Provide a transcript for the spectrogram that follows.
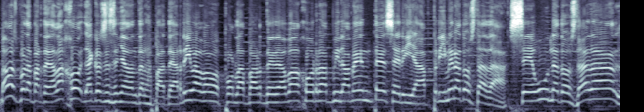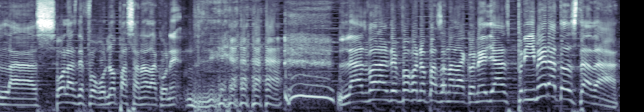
Vamos por la parte de abajo. Ya que os he enseñado antes la parte de arriba, vamos por la parte de abajo rápidamente. Sería primera tostada. Segunda tostada. Las bolas de fuego no pasa nada con él. Las bolas de fuego no pasa nada con ellas. Primera tostada.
